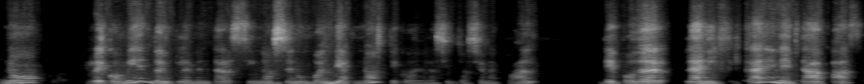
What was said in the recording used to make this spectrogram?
No recomiendo implementar si no hacer un buen diagnóstico de la situación actual, de poder planificar en etapas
